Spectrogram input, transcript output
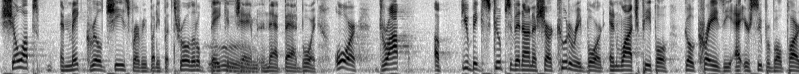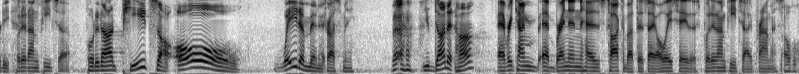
show up and make grilled cheese for everybody, but throw a little bacon jam in that bad boy. Or drop a few big scoops of it on a charcuterie board and watch people go crazy at your Super Bowl party. Put it on pizza. Put it on pizza. Oh, wait a minute. Trust me. You've done it, huh? Every time uh, Brendan has talked about this, I always say this: put it on pizza. I promise. Oh, all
